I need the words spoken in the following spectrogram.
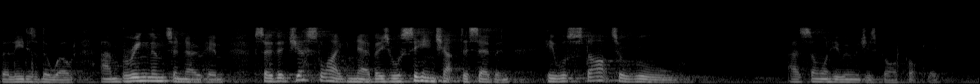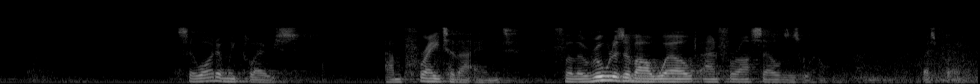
the leaders of the world and bring them to know Him, so that just like Neb, as we'll see in chapter 7, he will start to rule as someone who images God properly. So, why don't we close and pray to that end for the rulers of our world and for ourselves as well? Let's pray.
